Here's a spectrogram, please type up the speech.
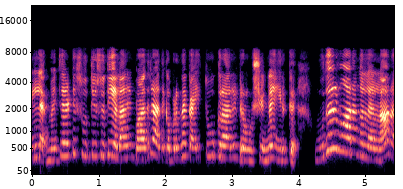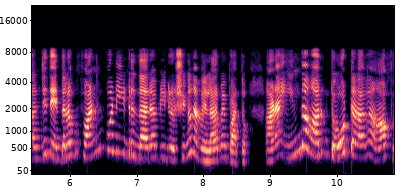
இல்ல. மெஜாரிட்டி சுத்தி சுத்தி எல்லாரையும் பார்த்துட்டு அதுக்கப்புறம் தான் கை தூக்குறாருன்ற விஷயங்கள் இருக்கு. முதல் வாரங்கள்ல எல்லாம் ரஞ்சித் எந்த அளவுக்கு ஃபன் பண்ணிட்டு இருந்தாரு அப்படின்ற விஷயங்கள் நம்ம எல்லாருமே பார்த்தோம். ஆனா இந்த வாரம் டோட்டலாவே ஆஃப்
